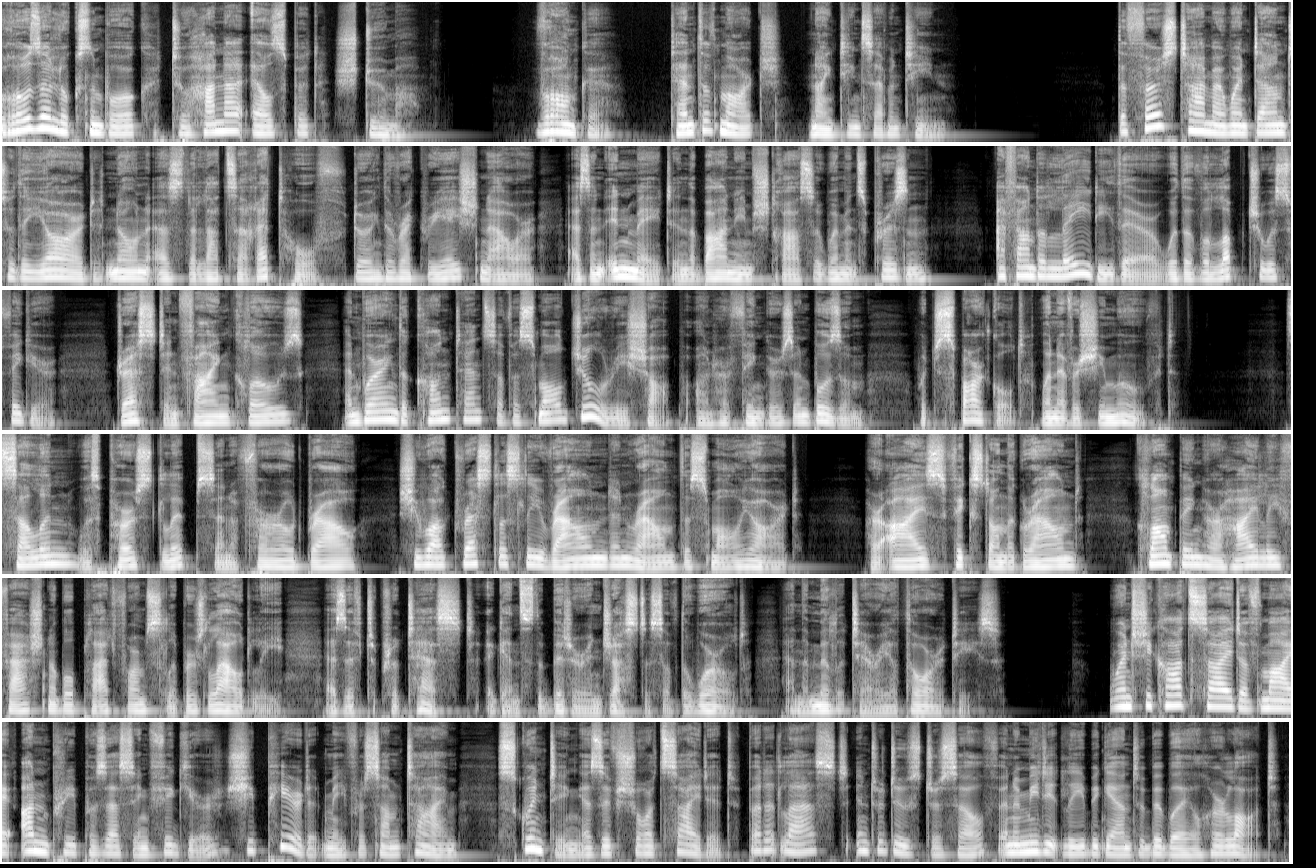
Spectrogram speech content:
Rosa Luxemburg to Hannah Elsbeth Stümer. Wronke, 10th of March, 1917. The first time I went down to the yard known as the Lazaretthof during the recreation hour as an inmate in the Barnimstrasse women's prison, I found a lady there with a voluptuous figure, dressed in fine clothes and wearing the contents of a small jewelry shop on her fingers and bosom, which sparkled whenever she moved. Sullen, with pursed lips and a furrowed brow, she walked restlessly round and round the small yard, her eyes fixed on the ground, clomping her highly fashionable platform slippers loudly, as if to protest against the bitter injustice of the world and the military authorities. When she caught sight of my unprepossessing figure, she peered at me for some time, squinting as if short sighted, but at last introduced herself and immediately began to bewail her lot.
